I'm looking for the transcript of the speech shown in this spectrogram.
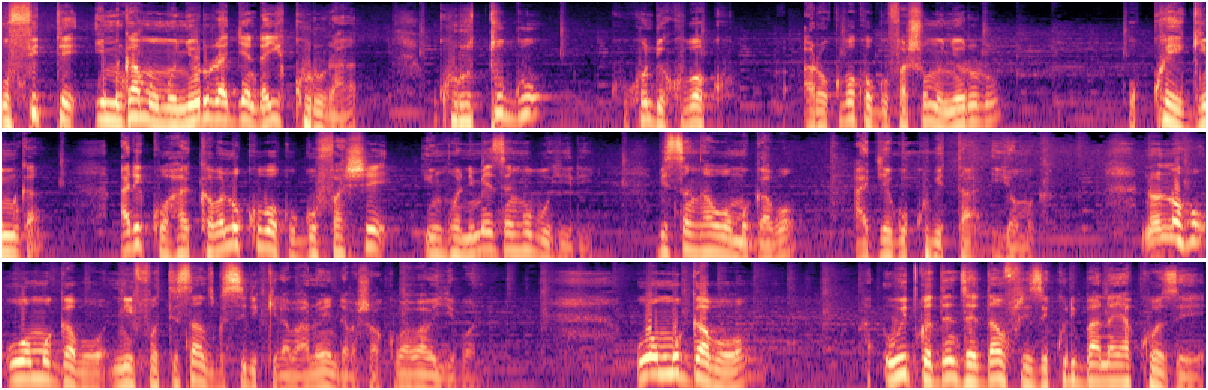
ufite imbwa mu munyururu agenda yikurura ku rutugu ku kundi kuboko. Ari ukuboko gufashe umunyururu ukwega imbwa ariko hakaba n'ukuboko gufashe inkoni imeze nk'ubuhiri bisa nk'aho uwo mugabo agiye gukubita iyo mbwa. Noneho uwo mugabo ni ifoto isanzwe isirikira abantu wenda bashobora kuba bayibona uwo mugabo uwitwa denzel damfries kuri bana yakoze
